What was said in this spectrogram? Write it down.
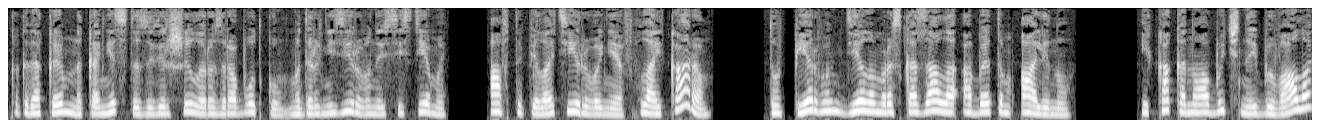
Когда Кэм наконец-то завершила разработку модернизированной системы автопилотирования флайкаром, то первым делом рассказала об этом Алину. И как оно обычно и бывало,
